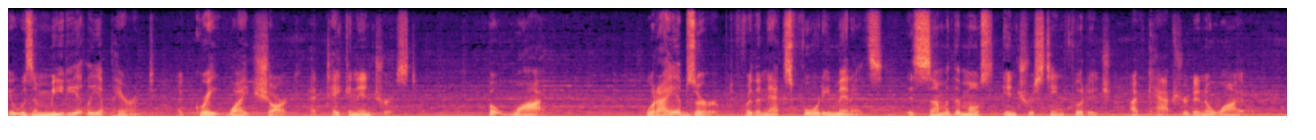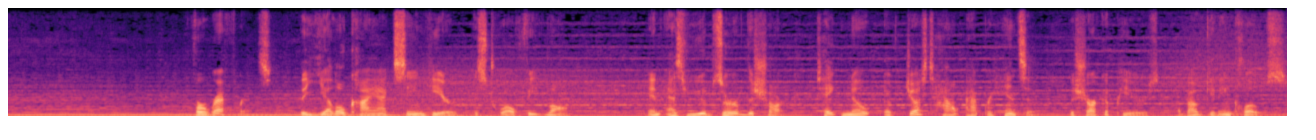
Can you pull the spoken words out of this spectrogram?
it was immediately apparent a great white shark had taken interest. But why? What I observed for the next 40 minutes is some of the most interesting footage I've captured in a while. For reference, the yellow kayak seen here is 12 feet long, and as you observe the shark, take note of just how apprehensive the shark appears about getting close.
